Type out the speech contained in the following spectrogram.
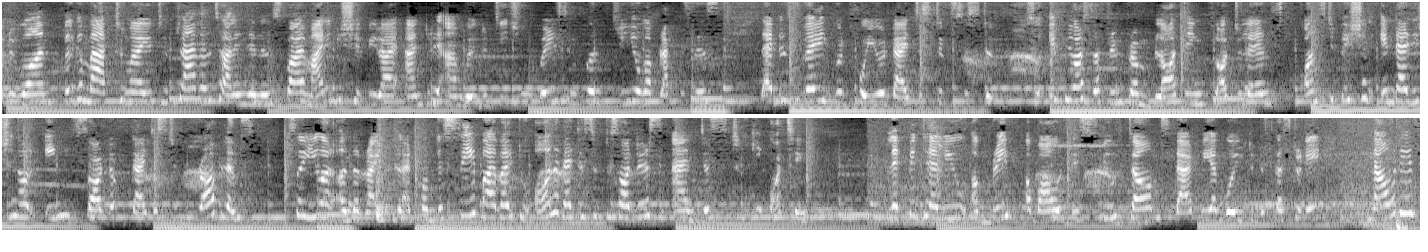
everyone, welcome back to my YouTube channel Challenge and Inspire. My name is Shilpi Rai and today I'm going to teach you very simple three yoga practices that is very good for your digestive system. So if you are suffering from bloating, flatulence, constipation, indigestion or any sort of digestive problems, so you are on the right platform. Just say bye bye to all the digestive disorders and just keep watching. Let me tell you a brief about these few terms that we are going to discuss today. Nowadays,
